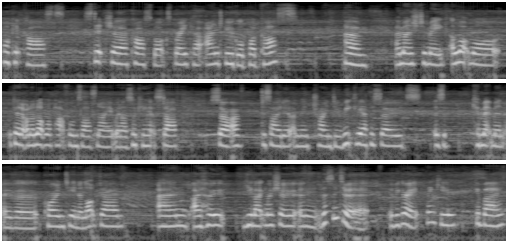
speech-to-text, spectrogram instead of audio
Pocket Casts, Stitcher, Castbox, Breaker, and Google Podcasts. Um, I managed to make a lot more, get it on a lot more platforms last night when I was looking at stuff. So I've decided I'm going to try and do weekly episodes as a commitment over quarantine and lockdown. And I hope you like my show and listen to it. It'd be great. Thank you. Goodbye.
